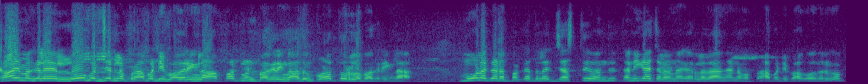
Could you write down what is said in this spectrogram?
ஹாய் மக்களே லோ பட்ஜெட்டில் ப்ராப்பர்ட்டி பார்க்குறீங்களா அப்பார்ட்மெண்ட் பார்க்குறீங்களா அதுவும் குளத்தூரில் பார்க்குறீங்களா மூலக்கடை பக்கத்தில் ஜஸ்ட்டு வந்து தனிகாச்சலம் நகரில் தாங்க நம்ம ப்ராப்பர்ட்டி பார்க்க வந்திருக்கோம்.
